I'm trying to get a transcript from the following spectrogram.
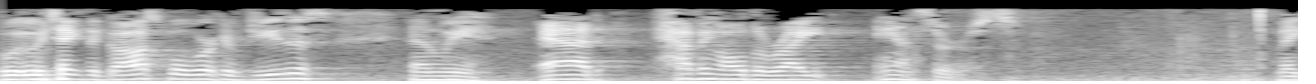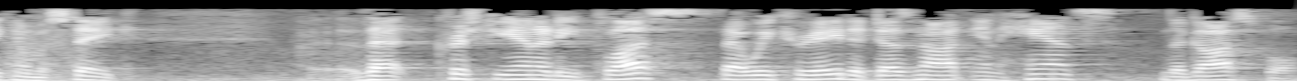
We take the gospel work of Jesus and we add having all the right answers. Make no mistake, that Christianity plus that we create, it does not enhance the gospel,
